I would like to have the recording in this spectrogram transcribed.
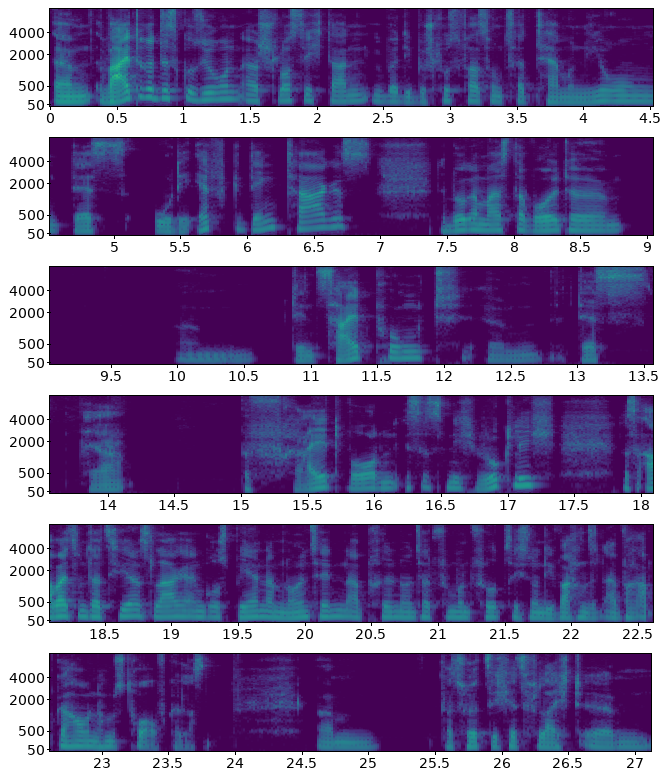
ähm, weitere Diskussion erschloss sich dann über die Beschlussfassung zur Terminierung des ODF-Gedenktages. Der Bürgermeister wollte ähm, den Zeitpunkt ähm, des, ja, befreit worden ist es nicht wirklich. Das Arbeitsunterzieherslager in Großbären am 19. April 1945, sondern die Wachen sind einfach abgehauen und haben das Tor aufgelassen. Ähm, das hört sich jetzt vielleicht ähm,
